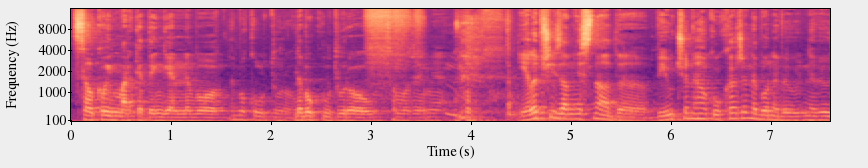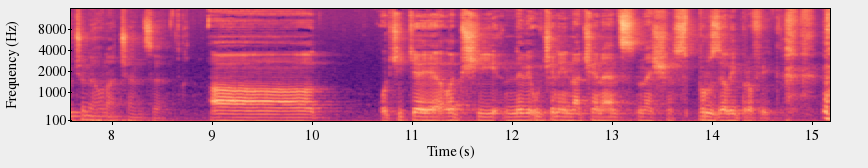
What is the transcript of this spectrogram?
celkovým marketingem nebo, nebo kulturou. Nebo kulturou, samozřejmě. Je lepší zaměstnat vyučeného kuchaře nebo nevyučeného nadšence? A Určitě je lepší nevyučený nadšenec než spruzelý profík.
